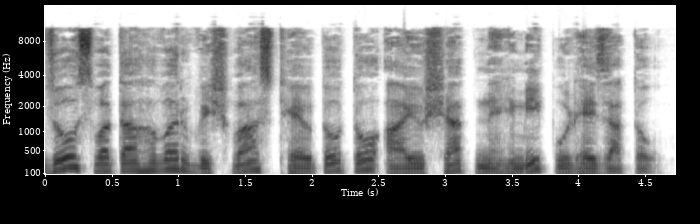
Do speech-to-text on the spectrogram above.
जो स्वतःवर विश्वास ठेवतो तो आयुष्यात नेहमी पुढे जातो.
